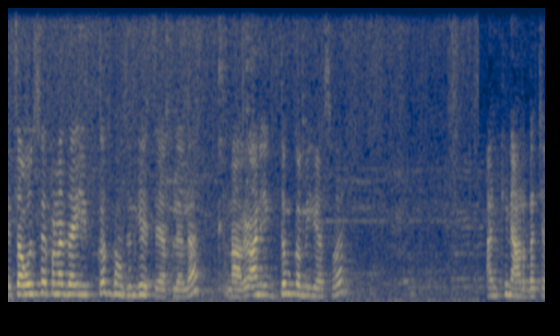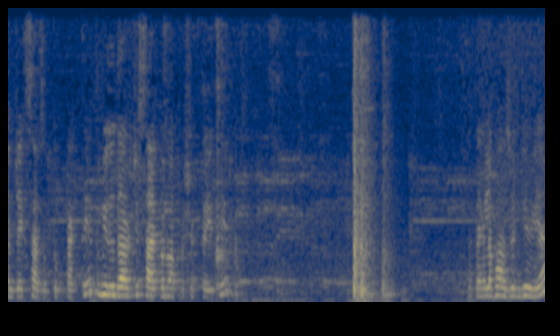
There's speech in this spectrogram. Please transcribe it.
याचा ओलसरपणा जाईल इतकंच भाजून घ्यायचं आहे आपल्याला. नारळ आणि एकदम कमी गॅसवर. आणखीन अर्धा चमचा एक साजूक तूप टाकते. तुम्ही दुधावरची साय पण वापरू शकता इथे. आता ह्याला भाजून घेऊया.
